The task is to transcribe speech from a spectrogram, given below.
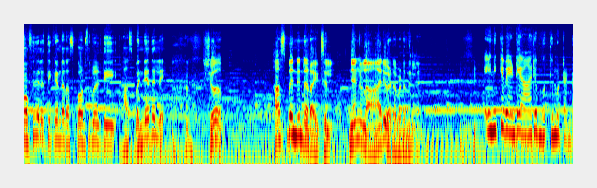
ഓഫീസിൽ എത്തിക്കേണ്ട റെസ്പോൺസിബിലിറ്റി ഹസ്ബൻഡേതല്ലേ ഷുവർ ഹസ്ബൻഡിന്റെ റൈറ്റ്സിൽ ഞങ്ങൾ ആരും ഇടപെടുന്നില്ല. എനിക്ക് വേണ്ടി ആരും ബുദ്ധിമുട്ടണ്ട.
